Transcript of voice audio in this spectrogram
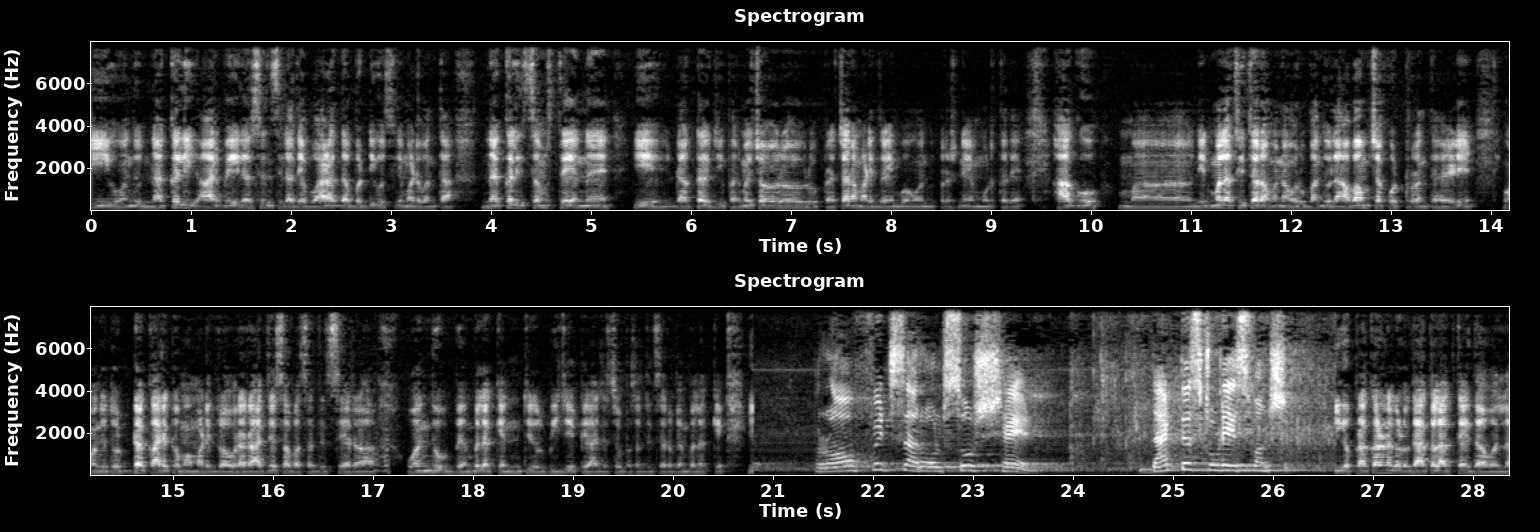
ಈ ಒಂದು ನಕಲಿ ಆರ್ ಬಿ ಐ ಲೈಸೆನ್ಸ್ ಇಲ್ಲದೆ ವಾರದ ಬಡ್ಡಿ ವಸೂಲಿ ಮಾಡುವಂತ ನಕಲಿ ಸಂಸ್ಥೆಯನ್ನೇ ಈ ಡಾಕ್ಟರ್ ಜಿ ಪರಮೇಶ್ವರ್ ಅವರು ಪ್ರಚಾರ ಮಾಡಿದ್ರೆ ಎಂಬ ಒಂದು ಪ್ರಶ್ನೆ ಮೂಡುತ್ತದೆ ಹಾಗೂ ನಿರ್ಮಲಾ ಸೀತಾರಾಮನ್ ಅವರು ಬಂದು ಲಾಭಾಂಶ ಕೊಟ್ಟರು ಅಂತ ಹೇಳಿ ಒಂದು ದೊಡ್ಡ ಕಾರ್ಯಕ್ರಮ ಮಾಡಿದ್ರು ಅವರ ರಾಜ್ಯಸಭಾ ಸದಸ್ಯರ ಒಂದು ಬೆಂಬಲಕ್ಕೆ ನಿಂತಿದ್ರು ಬಿಜೆಪಿ ರಾಜ್ಯಸಭಾ ಸದಸ್ಯರ ಬೆಂಬಲಕ್ಕೆ profits are also shared. That is today's function. ಈಗ ಪ್ರಕರಣಗಳು ದಾಖಲಾಗ್ತಾ ಇದ್ದಾವಲ್ಲ,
